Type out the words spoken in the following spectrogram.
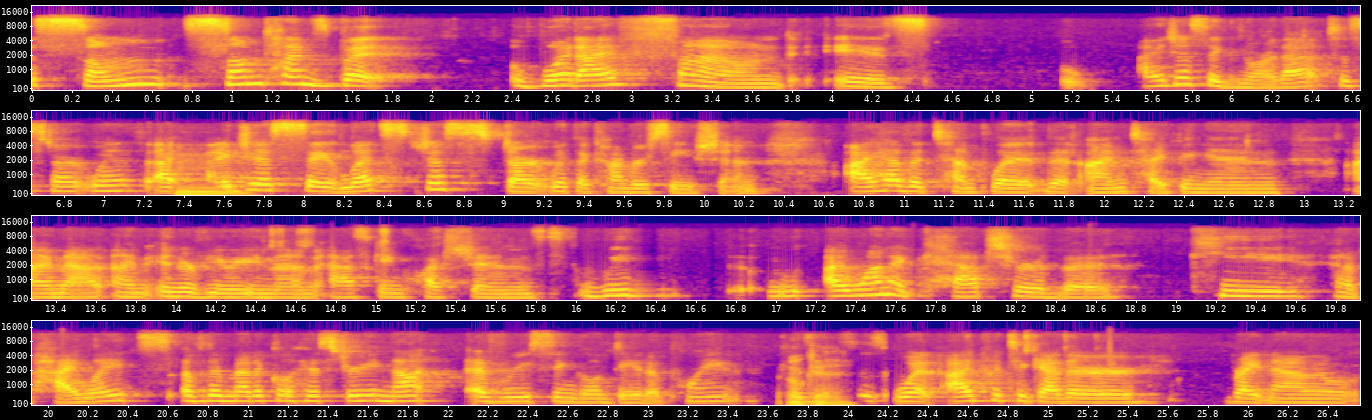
Some sometimes, but what I've found is I just ignore that to start with. I, mm. I, just say, let's just start with a conversation. I have a template that I'm typing in. I'm at, I'm interviewing them, asking questions. We, I want to capture the key kind of highlights of their medical history, not every single data point. Okay. This is what I put together right now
